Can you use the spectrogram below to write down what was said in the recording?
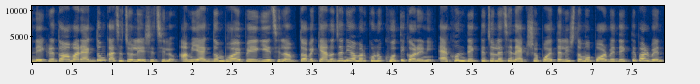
নেকড়ে তো আমার একদম কাছে চলে এসেছিল। আমি একদম ভয় পেয়ে গিয়েছিলাম। তবে কেন জানি আমার কোনো ক্ষতি করেনি। এখন দেখতে চলেছেন একশো পঁয়তাল্লিশতম পর্বে দেখতে পারবেন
